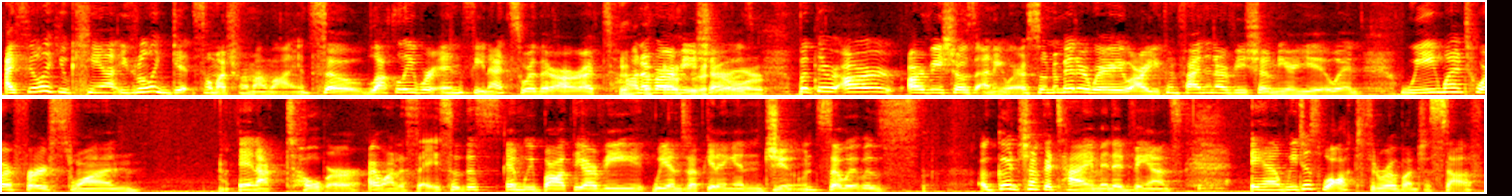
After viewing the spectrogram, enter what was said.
I feel like you can't, you can only get so much from online. So luckily we're in Phoenix where there are a ton of RV shows, but there are RV shows anywhere. So no matter where you are, you can find an RV show near you. And we went to our first one in October, I want to say. So this, and we bought the RV, we ended up getting in June. So it was a good chunk of time in advance. And we just walked through a bunch of stuff.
